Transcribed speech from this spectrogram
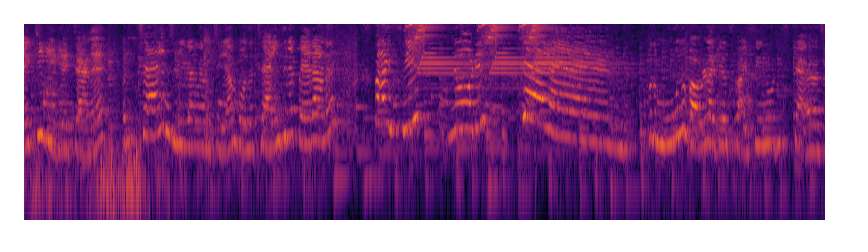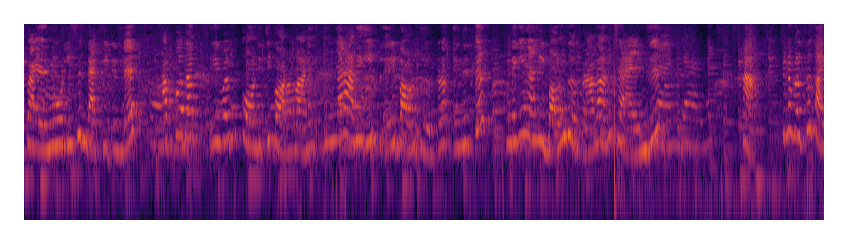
വെറൈറ്റി വീഡിയോ ആയിട്ടാണ് ഒരു ചാലഞ്ച് വീഡിയോ ആണ് നമ്മൾ ചെയ്യാൻ പോകുന്ന ചാലഞ്ചിന്റെ പേരാണ് സ്പൈസി നൂഡിൽസ് ചാലഞ്ച് അപ്പൊ മൂന്ന് ബൗളിലായിട്ട് സ്പൈസി നൂഡിൽസ് നൂഡിൽസ് ഉണ്ടാക്കിയിട്ടുണ്ട്. അപ്പൊ ഇതാ ഇവൾക്ക് ക്വാണ്ടിറ്റി കുറവാണ്. ഞാൻ അത് ഈ ഈ ബൗൾ തീർക്കണം. എന്നിട്ട് ഉണ്ടെങ്കിൽ ഞാൻ ഈ ബൗൾ തീർക്കണം. അതാണ് ചാലഞ്ച് ആ പിന്നെ ഇവൾക്ക് കൈ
